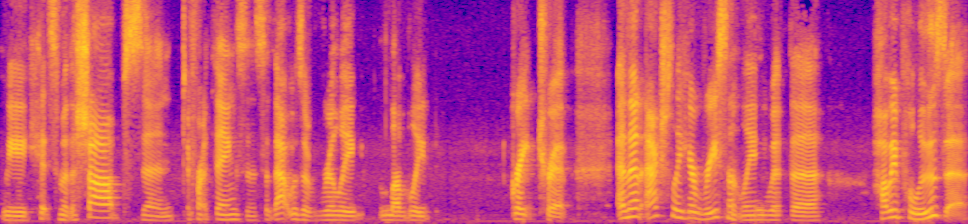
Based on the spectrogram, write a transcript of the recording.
we hit some of the shops and different things. And so that was a really lovely, great trip. And then actually here recently with the Hobby Palooza,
